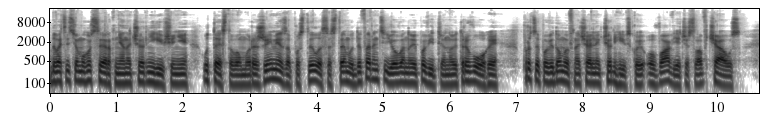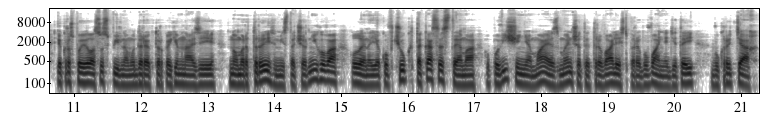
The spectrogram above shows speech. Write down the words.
27 серпня на Чернігівщині у тестовому режимі запустили систему диференційованої повітряної тривоги. Про це повідомив начальник Чернігівської ОВА В'ячеслав Чаус. Як розповіла Суспільному директорка гімназії номер 3 з міста Чернігова Олена Яковчук, така система оповіщення має зменшити тривалість перебування дітей в укриттях.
